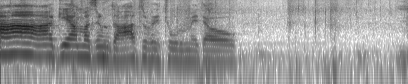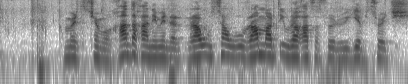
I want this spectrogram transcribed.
აა, აგი ამაზე უნდა აძვრე თურმედაო. ღმერთ ჩემო, ხანდახან იმენა რა უცნაურ რა მარტივ რაღაცას ვერ ვიგებ სვეჩში.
